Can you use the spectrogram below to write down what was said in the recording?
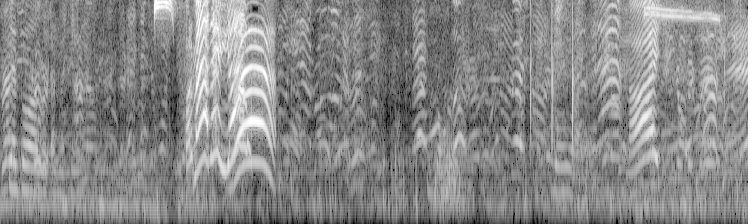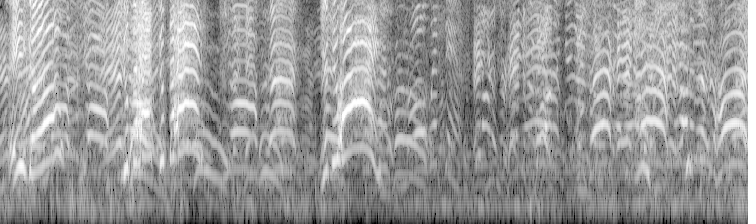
He has a lot of on his hands. Let him out! There you go! Nice. There you go. Scoop the head. Scoop the head. You're too high. Roll whip dance. Hey, use your hand to pull. Use your hand. Oh, You're high.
